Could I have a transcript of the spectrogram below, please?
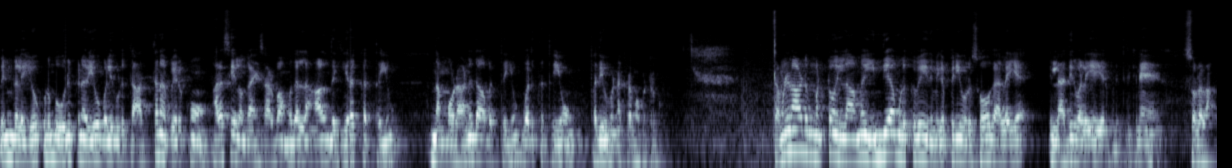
பெண்களையோ குடும்ப உறுப்பினரையோ பலி கொடுத்த அத்தனை பேருக்கும் அரசியல் வெங்காயம் சார்பாக முதல்ல ஆழ்ந்த இரக்கத்தையும் நம்மோட அனுதாபத்தையும் வருத்தத்தையும் பதிவு பண்ண கடமைப்பட்டிருக்கும். தமிழ்நாடு மட்டும் இல்லாமல் இந்தியா முழுக்கவே இது மிகப்பெரிய ஒரு சோக அலையை இல்லை அதிர்வலையை ஏற்படுத்தியிருக்குன்னே சொல்லலாம்.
